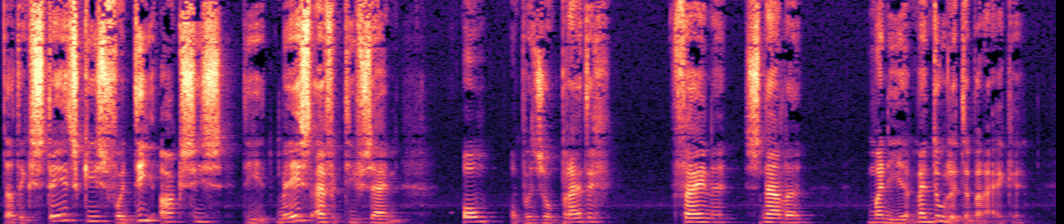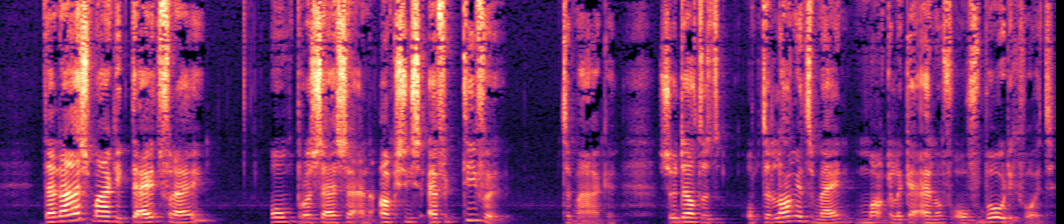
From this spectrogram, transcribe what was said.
dat ik steeds kies voor die acties die het meest effectief zijn om op een zo prettig, fijne, snelle manier mijn doelen te bereiken. Daarnaast maak ik tijd vrij om processen en acties effectiever te maken, zodat het op de lange termijn makkelijker en of overbodig wordt.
